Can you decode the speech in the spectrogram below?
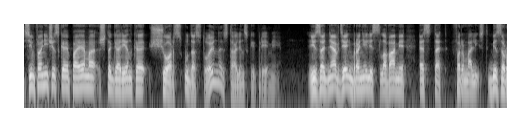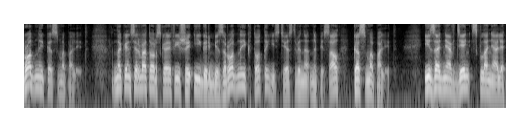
симфоническая поэма Штагаренко «Щорс», удостоенная сталинской премии. Изо дня в день бронились словами «эстет», «формалист», «безродный космополит». На консерваторской афише «Игорь Безродный» кто-то, естественно, написал «космополит» и за дня в день склоняли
